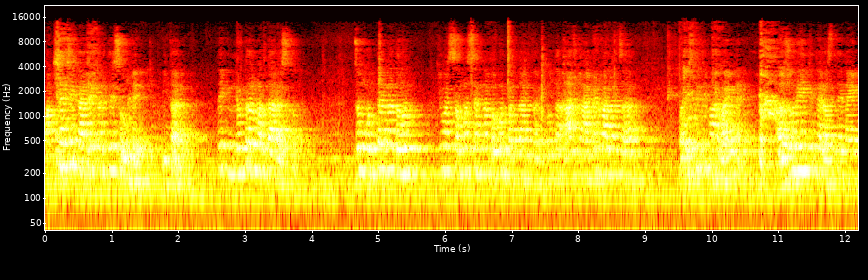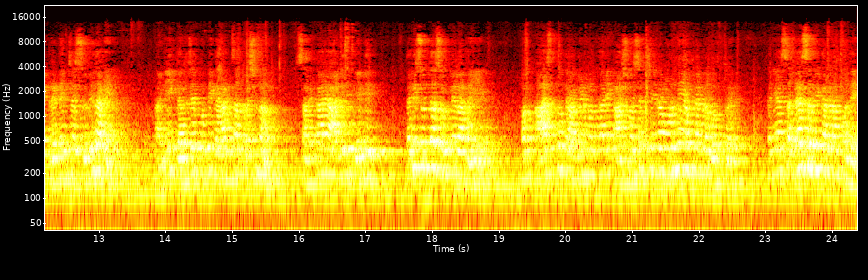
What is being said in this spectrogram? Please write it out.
पक्षाचे कार्यकर्ते सोडले इतर. ते एक न्यूट्रल मतदार असतो. जो मुद्द्यांना धरून किंवा समस्यांना बघून मतदान करतो. तर आज ग्रामीण भागाचं परिस्थिती फार वाईट आहे. अजूनही तिथे रस्ते नाही ड्रेनेजच्या सुविधा नाही. आणि गरजेपोटी घरांचा प्रश्न सरकार आली गेली तरी सुद्धा सुटलेला नाहीये. मग आज तो ग्रामीण मतदार एक आश्वासन चेहरा म्हणूनही आपल्याकडे बघतोय. तर या सगळ्या समीकरणांमध्ये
